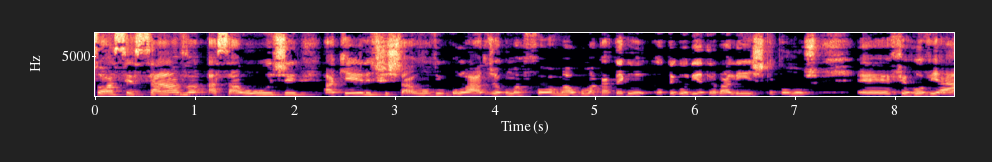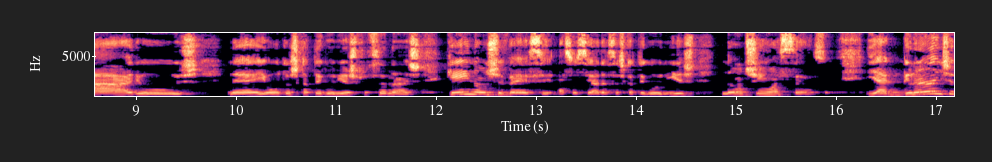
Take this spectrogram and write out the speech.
Só acessava a saúde aqueles que estavam vinculados de alguma forma a alguma categoria trabalhística, como os é, ferroviários, né, e outras categorias profissionais. Quem não estivesse associado a essas categorias não tinha acesso. E a grande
